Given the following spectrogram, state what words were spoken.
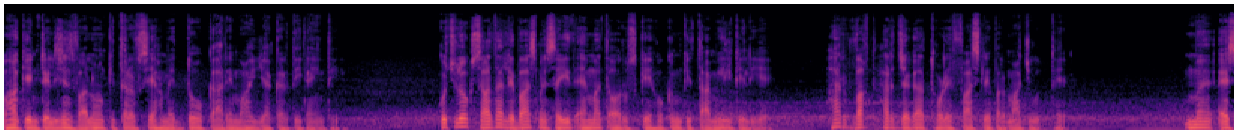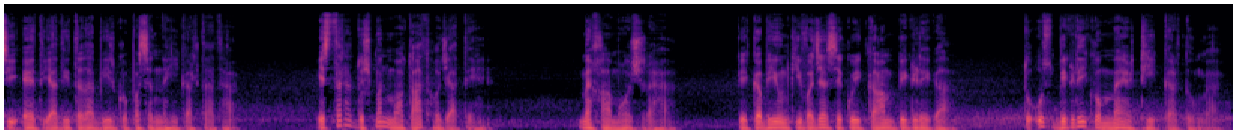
وہاں کے انٹیلیجنس والوں کی طرف سے ہمیں دو کاریں مہیا کر دی گئی تھیں۔ کچھ لوگ سادہ لباس میں سعید احمد اور اس کے حکم کی تعمیل کے لیے ہر وقت ہر جگہ تھوڑے فاصلے پر موجود تھے۔ میں ایسی احتیاطی تدابیر کو پسند نہیں کرتا تھا۔ اس طرح دشمن محتاط ہو جاتے ہیں۔ میں خاموش رہا کہ کبھی ان کی وجہ سے کوئی کام بگڑے گا تو اس بگڑی کو میں ٹھیک کر دوں گا۔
